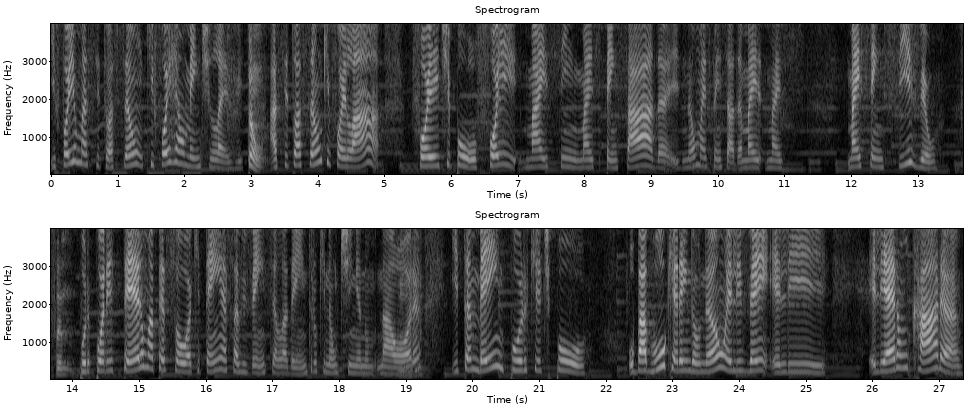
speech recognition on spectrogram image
e foi uma situação que foi realmente leve. Então, a situação que foi lá foi tipo, foi mais sim, mais pensada, não mais pensada, mais mais, mais sensível. Foi... Por, por ter uma pessoa que tem essa vivência lá dentro, que não tinha no, na hora. Uhum. E também porque, tipo, o Babu, querendo ou não, ele vem. Ele. Ele era um cara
